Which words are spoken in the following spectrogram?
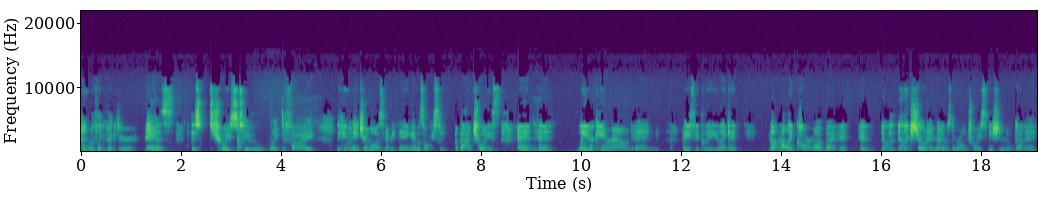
and with like Victor, his, his choice to like defy the human nature and laws and everything, it was obviously a bad choice. And it, later came around and basically like it not not like karma but it it it was it like showed him that it was the wrong choice and he shouldn't have done it.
